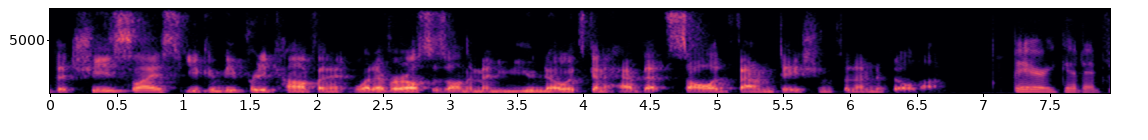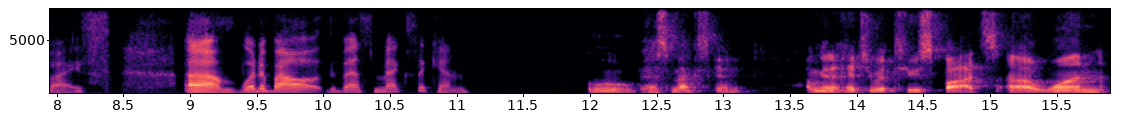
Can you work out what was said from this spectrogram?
the cheese slice, you can be pretty confident whatever else is on the menu, you know it's going to have that solid foundation for them to build on. Very good advice. Um, what about the best Mexican? Ooh, best Mexican. I'm gonna hit you with two spots. Uh, one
